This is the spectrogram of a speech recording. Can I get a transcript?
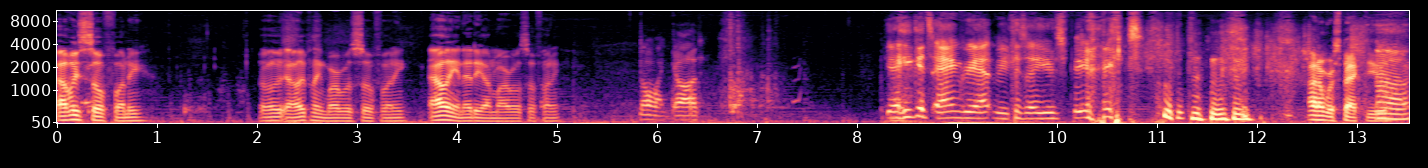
Allie's so funny. Oh, Allie playing Marvel is so funny. Allie and Eddie on Marvel is so funny. Oh my god. Yeah, he gets angry at me because I use Phoenix. I don't respect you. Uh.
